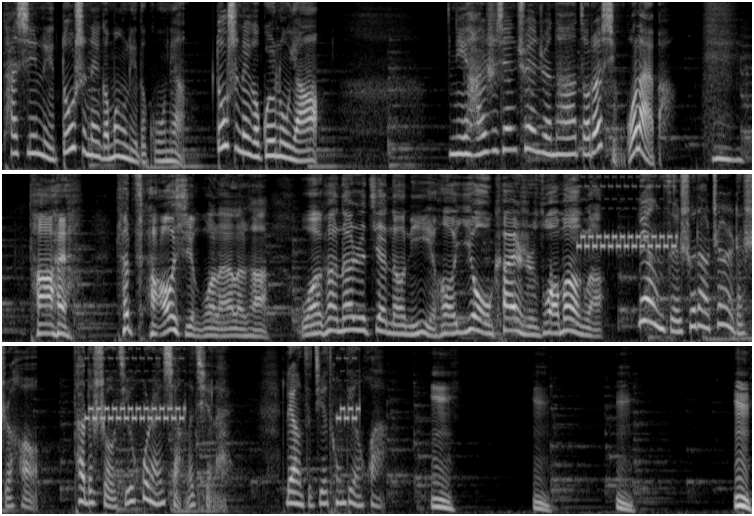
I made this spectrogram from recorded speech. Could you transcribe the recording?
他心里都是那个梦里的姑娘，都是那个归路遥。你还是先劝劝他，早点醒过来吧。他呀，他早醒过来了。他，我看他是见到你以后又开始做梦了。亮子说到这儿的时候，他的手机忽然响了起来。亮子接通电话，嗯，嗯，嗯，嗯，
